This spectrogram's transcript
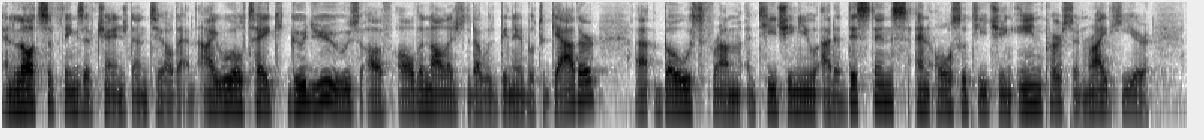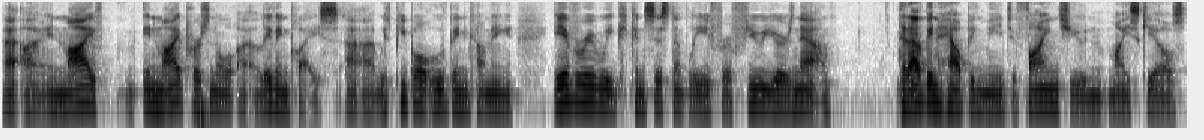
and lots of things have changed until then. I will take good use of all the knowledge that I've been able to gather uh, both from teaching you at a distance and also teaching in person right here uh, uh in my in my personal uh, living place uh, uh, with people who've been coming every week consistently for a few years now that have been helping me to fine tune my skills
